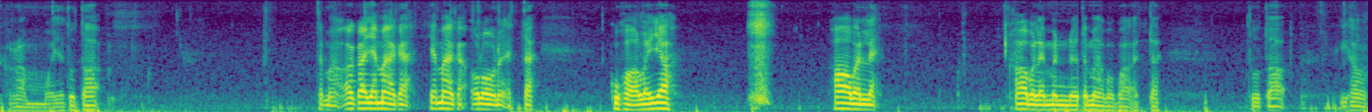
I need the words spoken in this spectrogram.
7-30 grammaa. Ja tota, tämä on aika jämäkä, jämäkä olone, että kuhalle ja haavelle, haavelle menee tämä vapaa, että tuota, ihan,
